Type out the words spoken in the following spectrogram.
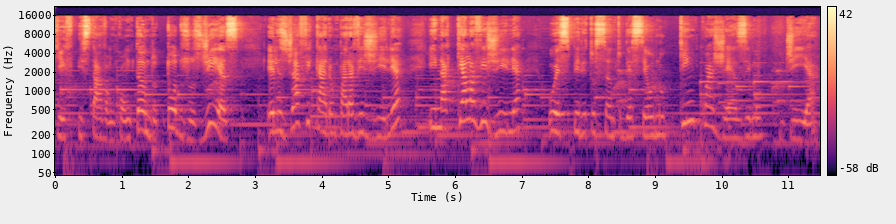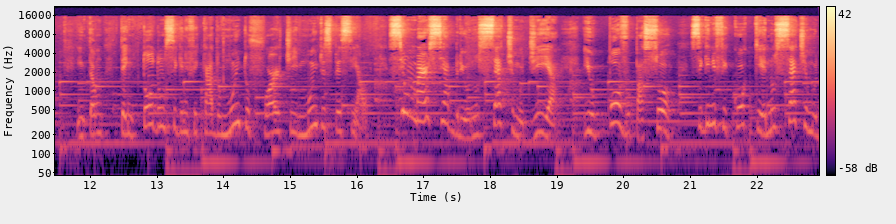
que estavam contando todos os dias, eles já ficaram para a vigília e naquela vigília o Espírito Santo desceu no quinquagésimo dia. Então tem todo um significado muito forte e muito especial. Se o mar se abriu no sétimo dia e o povo passou, significou que no sétimo,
